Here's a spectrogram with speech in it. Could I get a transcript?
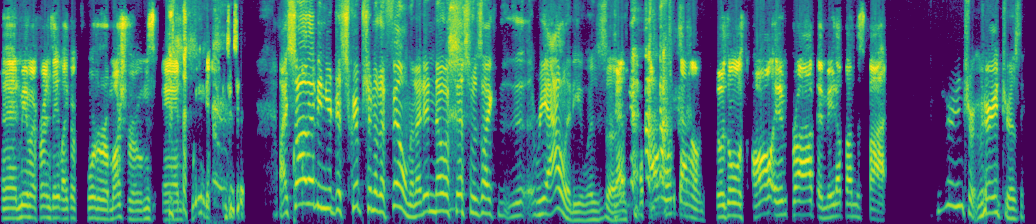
And then me and my friends ate like a quarter of mushrooms and. I saw that in your description of the film, and I didn't know if this was like the reality was. Uh, That's that's how it went down. It was almost all improv and made up on the spot. Very inter- very interesting.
